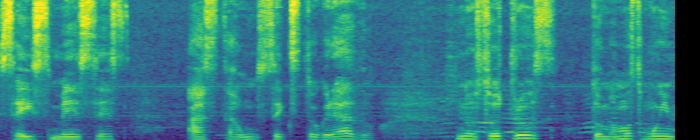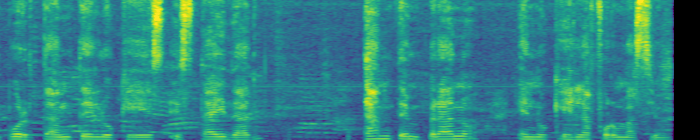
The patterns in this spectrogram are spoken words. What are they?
seis meses hasta un sexto grado. Nosotros tomamos muy importante lo que es esta edad tan temprano en lo que es la formación.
